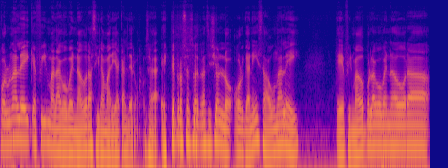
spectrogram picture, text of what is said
por una ley que firma la gobernadora Sila María Calderón. O sea, este proceso de transición lo organiza una ley eh, firmado por la gobernadora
